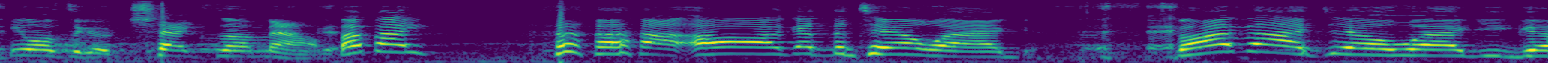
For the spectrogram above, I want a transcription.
He wants to go check something out. Bye-bye. oh, I got the tail wag. Bye-bye, tail wag, you guys.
